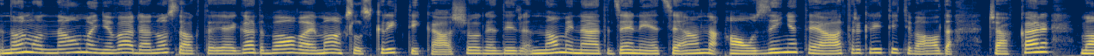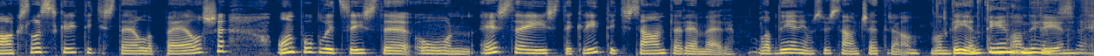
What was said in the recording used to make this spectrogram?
Normunda Naumaņa vārdā nosauktajai gada balvai mākslas kritikā šogad ir nominēta dzēniece Anna Auziņa, teātra kritiķa Valda Čakare, mākslas kritiķa Stella Pelše un publiciste un eseiste kritiķa Santa Remere. Labdien jums visām četrām! Labdien! Labdien, labdien. labdien.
